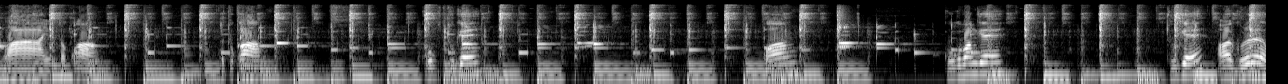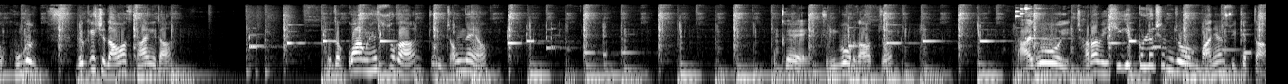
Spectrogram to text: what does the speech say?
한개와 이것도 꽝. 이것도 꽝. 고급 두개. 꽝 고급 한 개 두 개? 아 그래. 고급 몇 개씩 나와서 다행이다. 일단 꽝 횟수가 좀 적네요. 오케이 중복으로 나왔죠? 아이고 이 잘하면 희귀 컬렉션 좀 많이 할 수 있겠다.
